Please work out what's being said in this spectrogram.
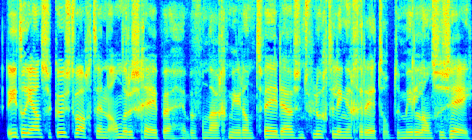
De Italiaanse kustwacht en andere schepen hebben vandaag meer dan 2000 vluchtelingen gered op de Middellandse Zee.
